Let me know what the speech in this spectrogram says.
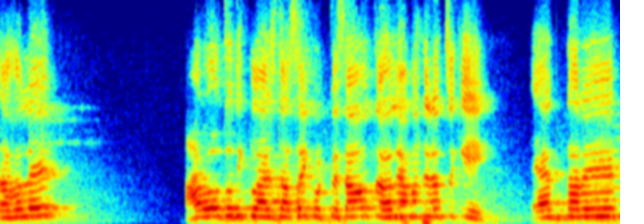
তাহলে আরও যদি ক্লাস যাচাই করতে চাও, তাহলে আমাদের হচ্ছে কি অ্যাট দ্য রেট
